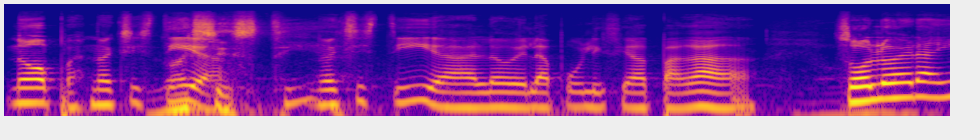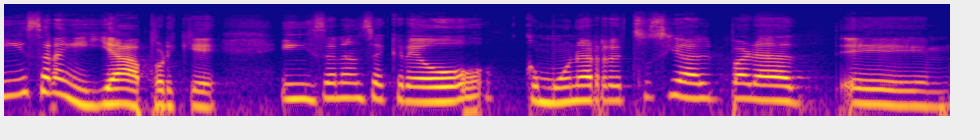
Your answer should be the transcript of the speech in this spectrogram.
No, pues no existía. No existía. No existía lo de la publicidad pagada. Solo era Instagram y ya, porque Instagram se creó como una red social para eh,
